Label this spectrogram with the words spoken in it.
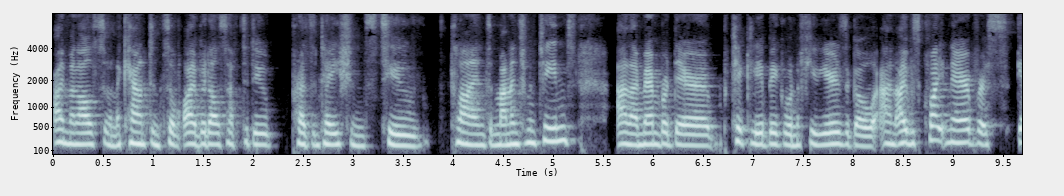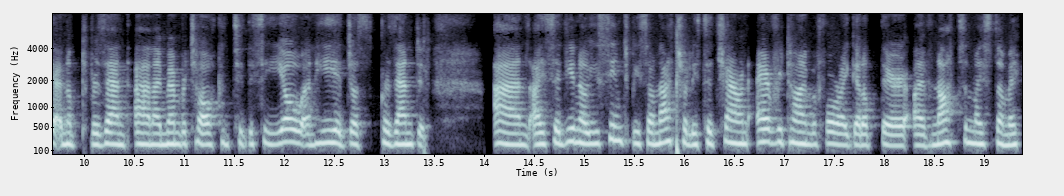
I'm an, also an accountant, so I would also have to do presentations to clients and management teams. And I remember there, particularly a big one a few years ago, and I was quite nervous getting up to present. And I remember talking to the CEO, and he had just presented. And I said, You know, you seem to be so natural. He said, Sharon, every time before I get up there, I have knots in my stomach.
